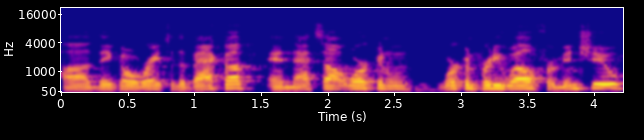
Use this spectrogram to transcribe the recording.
Uh, they go right to the backup, and that's out working working pretty well for Minshew.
